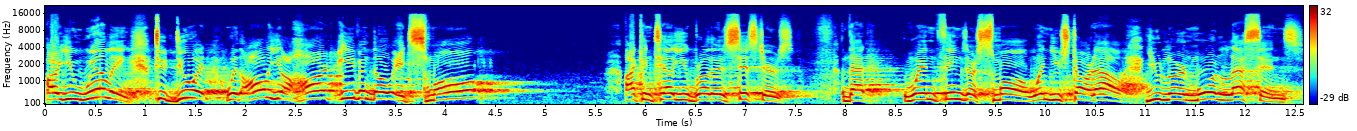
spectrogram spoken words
Are you willing to do it with all your heart, even though it's small? I can tell you, brothers and sisters, that when things are small, when you start out, you learn more lessons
